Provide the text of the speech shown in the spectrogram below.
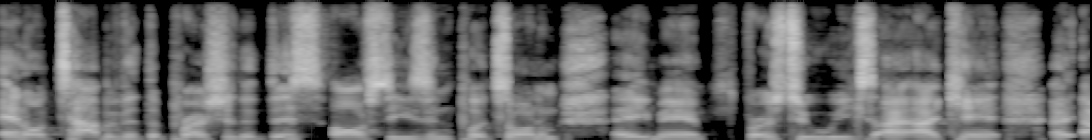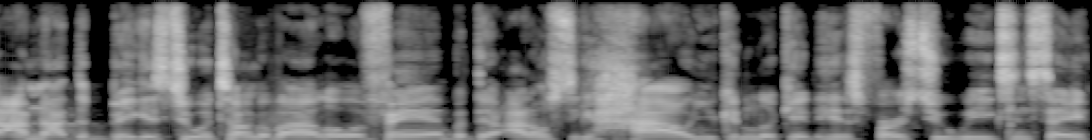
And on top of it, the pressure that this offseason puts on him. Hey, man, first two weeks, I, I can't. I, am not the biggest Tua Tagovailoa fan, but there, I don't see how you can look at his first two weeks and say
